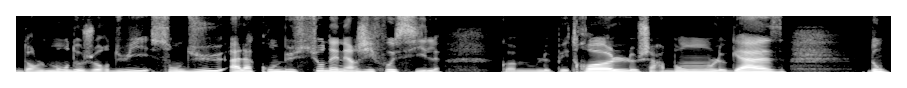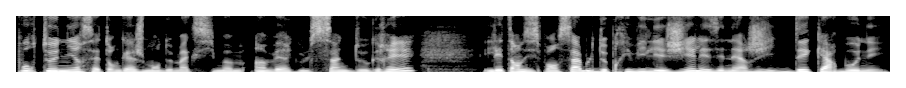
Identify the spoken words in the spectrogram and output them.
dans le monde aujourd'hui sont dues à la combustion d'énergies fossiles, comme le pétrole, le charbon, le gaz. Donc pour tenir cet engagement de maximum 1,5 degré, il est indispensable de privilégier les énergies décarbonées,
